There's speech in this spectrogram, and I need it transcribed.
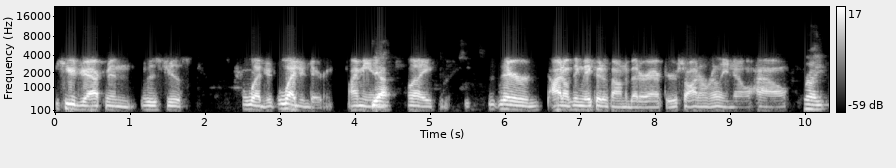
Hugh Jackman was just legend legendary. I mean, Yeah. like they're. I don't think they could have found a better actor. So I don't really know how Right.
